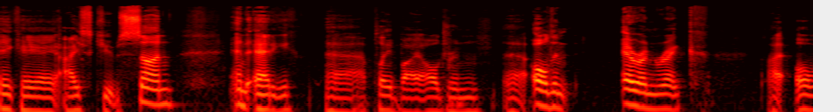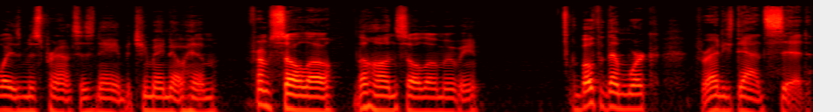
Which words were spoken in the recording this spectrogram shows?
aka Ice Cube's son, and Eddie, uh, played by Aldrin uh, Alden Ehrenreich. I always mispronounce his name, but you may know him from Solo, the Han Solo movie. Both of them work for Eddie's dad, Sid,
